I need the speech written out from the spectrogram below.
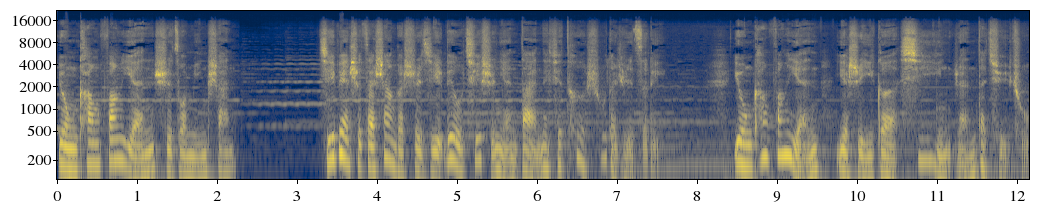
永康方言是座名山，即便是在上个世纪六七十年代那些特殊的日子里，永康方言也是一个吸引人的去处。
